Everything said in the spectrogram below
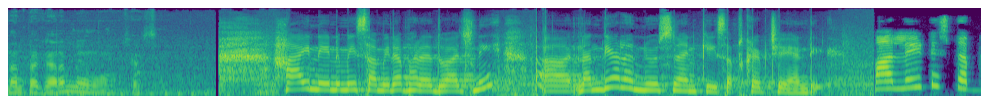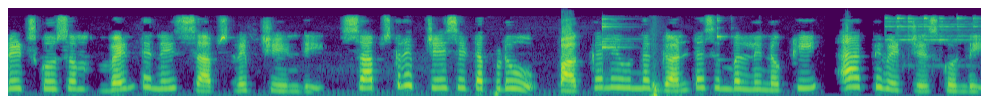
దాని ప్రకారం మేము చేస్తాం. హాయ్ నేను మీ సమీర భరద్వాజ్ని. నంద్యాల న్యూస్ నైన్కి సబ్స్క్రైబ్ చేయండి. మా లేటెస్ట్ అప్డేట్స్ కోసం వెంటనే సబ్స్క్రైబ్ చేయండి. సబ్స్క్రైబ్ చేసేటప్పుడు పక్కనే ఉన్న గంట సింబల్ని నొక్కి యాక్టివేట్ చేసుకోండి.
